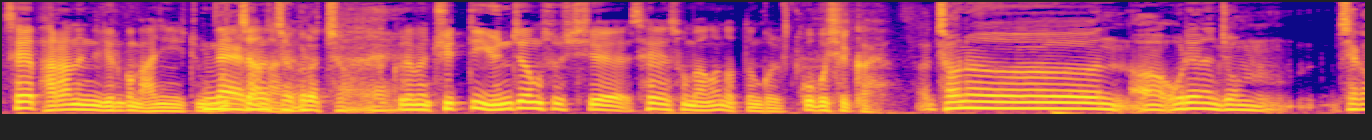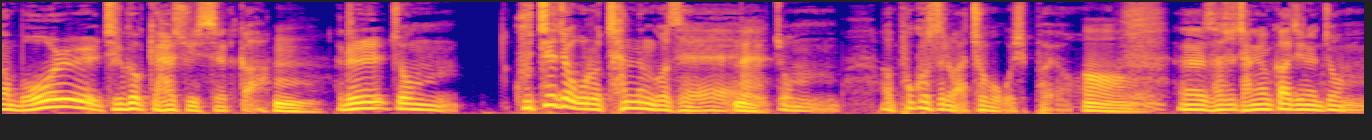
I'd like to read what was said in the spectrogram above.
새해 바라는 일 이런 거 많이 좀 네, 묻잖아요. 그렇죠, 그렇죠. 네. 그러면 쥐띠 윤정수 씨의 새해 소망은 어떤 걸 꼽으실까요? 저는 어, 올해는 좀 제가 뭘 즐겁게 할 수 있을까를 음. 좀 구체적으로 찾는 것에 네. 좀 어, 포커스를 맞춰보고 싶어요. 어. 사실 작년까지는 좀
